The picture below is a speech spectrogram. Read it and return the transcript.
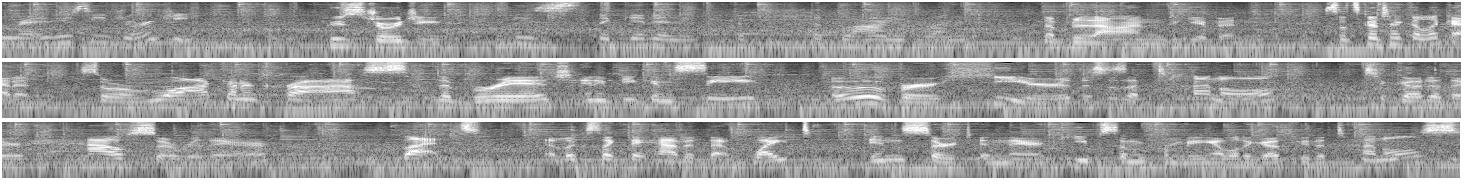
I'm ready to see Georgie. Who's Georgie? He's the gibbon, the, the blonde one. the blonde gibbon. So let's go take a look at it. So we're walking across the bridge, and if you can see over here, this is a tunnel to go to their house over there. But it looks like they have it that white insert in there keeps them from being able to go through the tunnels.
